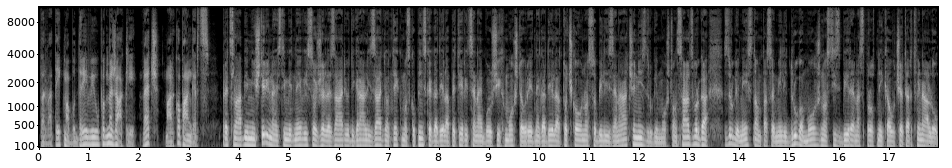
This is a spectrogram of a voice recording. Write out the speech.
Prva tekma bo Drevi v Podmežakli. Več Marko Pangerc. Pred slabimi 14 dnevi so železari odigrali zadnjo tekmo skupinskega dela peterice najboljših moštev rednega dela. Točkovno so bili izenačeni z drugim moštvom Salzburga, z drugim mestom pa so imeli drugo možnost izbire nasprotnika v četrtfinalu.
